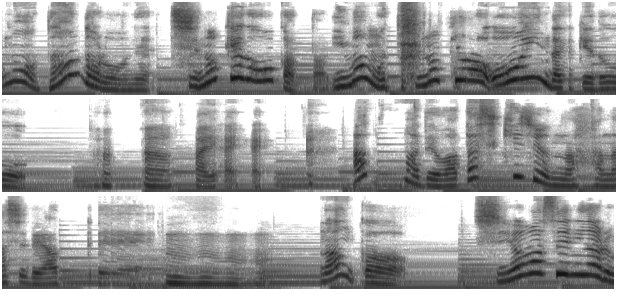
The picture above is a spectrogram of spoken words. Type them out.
の、なんだろうね、血の気が多かった。今も血の気は多いんだけど、あはいはいはい。あくまで私基準の話であって、うんうんうんなんか、幸せになる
